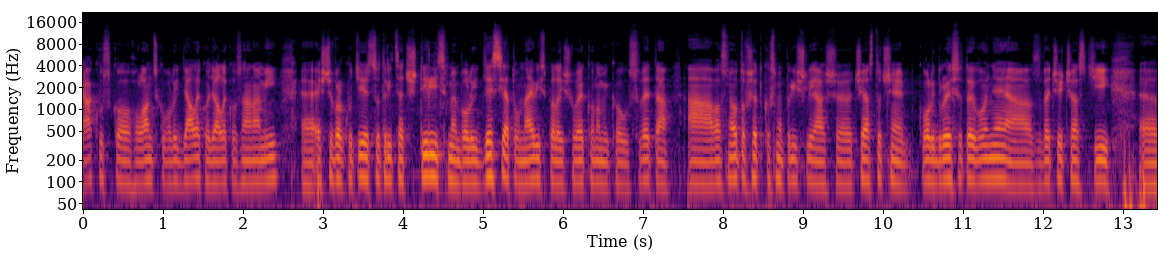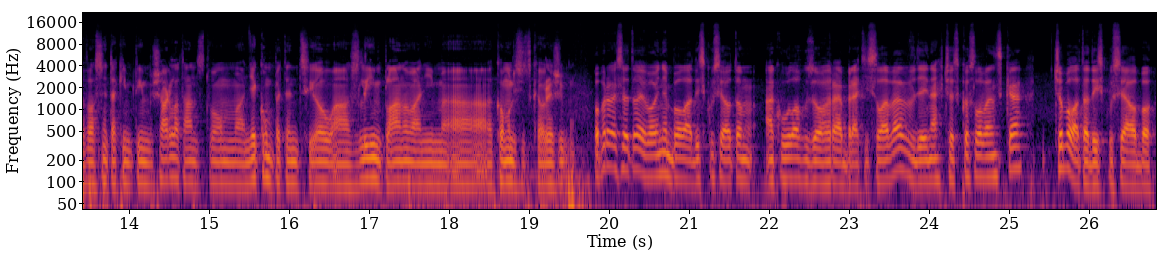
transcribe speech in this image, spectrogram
Rakúsko, Holandsko Holandsko boli ďaleko, ďaleko za nami. E, ešte v roku 1934 sme boli desiatou najvyspelejšou ekonomikou sveta a vlastne o to všetko sme prišli až e, čiastočne kvôli druhej svetovej vojne a z väčšej časti e, vlastne takým tým šarlatánstvom, nekompetenciou a zlým plánovaním komunistického režimu. Po prvej svetovej vojne bola diskusia o tom, akú úlohu zohrá Bratislava v dejinách Československa. Čo bola tá diskusia, alebo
